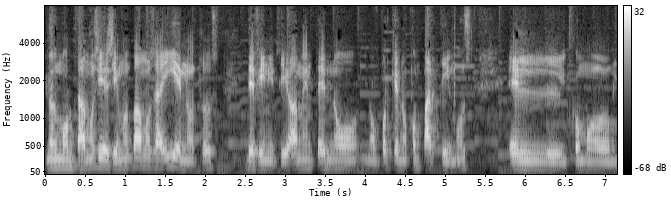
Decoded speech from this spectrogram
nos montamos y decimos vamos ahí, en otros definitivamente no, no porque no compartimos el, como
